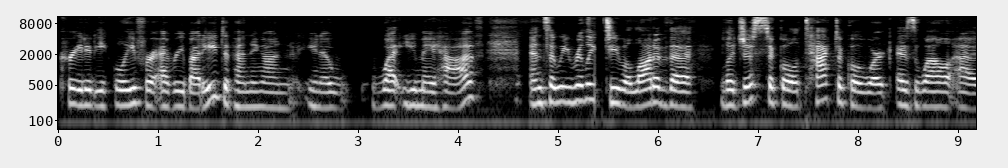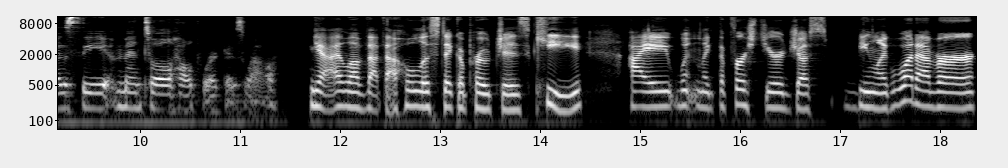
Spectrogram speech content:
created equally for everybody depending on you know what you may have. And so we really do a lot of the logistical tactical work as well as the mental health work as well. Yeah i love that. That holistic approach is key. I went like the first year just being like whatever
